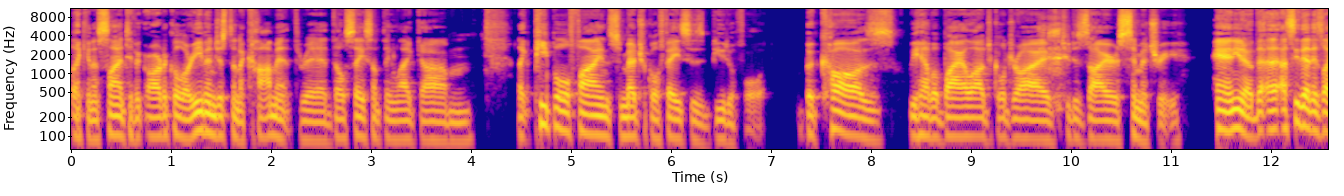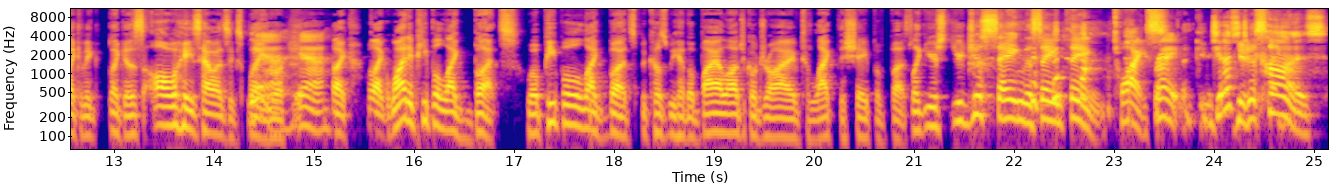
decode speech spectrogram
like in a scientific article or even just in a comment thread they'll say something like um like people find symmetrical faces beautiful because we have a biological drive to desire symmetry and you know th- i see that as like an like as always how it's explained yeah, or yeah. like like why do people like butts well people like butts because we have a biological drive to like the shape of butts like you're you're just saying the same thing twice Right. Like, Just you're just cause.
